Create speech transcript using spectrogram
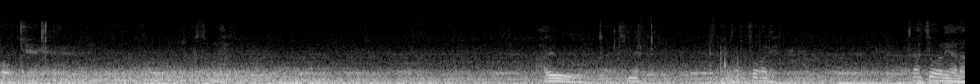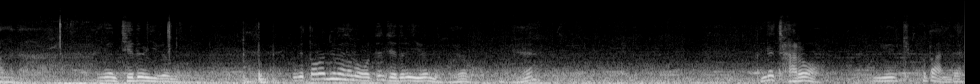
오케이. 좋습니다. 아유, 짠치네. 짠쏘가리. 짠쏘가리가 나옵니다. 이건 제대로 입에 먹어요. 이게 떨어지면서 먹을 땐 제대로 입에 먹어요. 이게. 근데 자로. 이게 키포도 안 돼.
